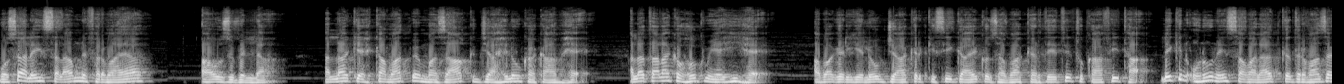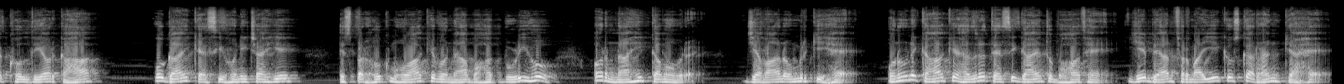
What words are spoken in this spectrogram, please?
मूसा सलाम ने फरमाया आउजुबिल्ला अल्लाह के अहकाम में मज़ाक जाहिलों का काम है। अल्लाह ताला का हुक्म यही है, अब अगर ये लोग जाकर किसी गाय को जबा कर देते तो काफ़ी था। लेकिन उन्होंने सवालात का दरवाज़ा खोल दिया और कहा वो गाय कैसी होनी चाहिए? इस पर हुक्म हुआ कि वो ना बहुत बूढ़ी हो और ना ही कम उम्र, जवान उम्र की है। उन्होंने कहा कि हज़रत, ऐसी गायें तो बहुत हैं। ये बयान फरमाइए कि उसका रंग क्या है।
